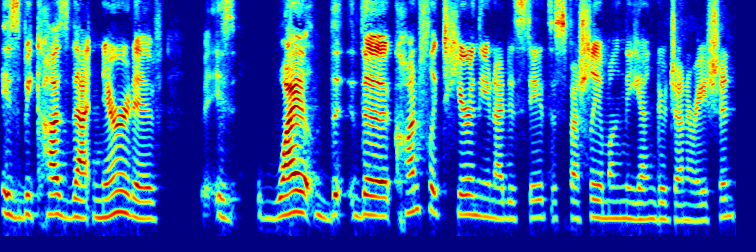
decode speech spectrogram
is because that narrative is while the, the conflict here in the united states especially among the younger generation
